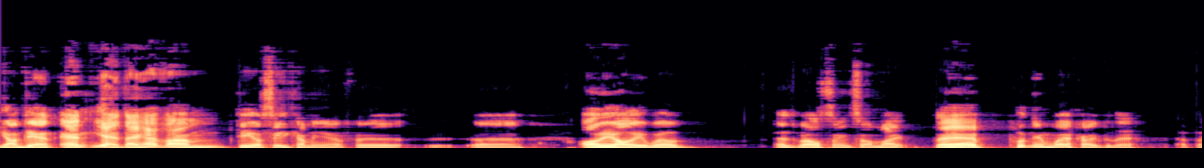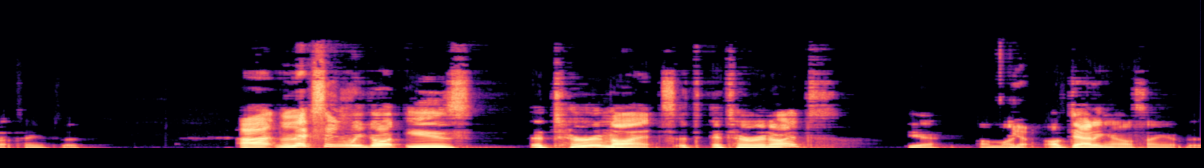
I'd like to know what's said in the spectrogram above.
Yeah, I'm down. And yeah, they have um DLC coming out for uh OlliOlli World as well soon. So I'm like, they're putting in work over there at that team. So. Uh, the next thing we got is Eternights. Et- Eternights? Yeah, I'm like, Yep. I was doubting how I'm saying it, but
